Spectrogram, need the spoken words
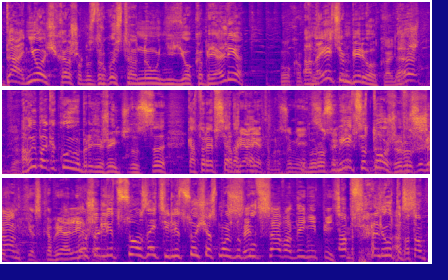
Да, не очень хорошо, но с другой стороны, у нее кабриолет. Ну, какой- Она этим берет, Конечно, да? да. А вы бы какую выбрали женщину, с, которая вся Кабриолетом, такая... разумеется, Ну, разумеется, конечно, да. тоже. Разумеется. ушанке с кабриолетом. Потому что лицо, знаете, лицо сейчас можно... С куп- лица воды не пить. Абсолютно. А с- Потом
